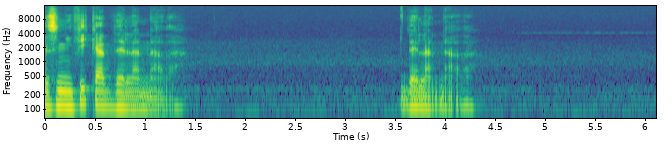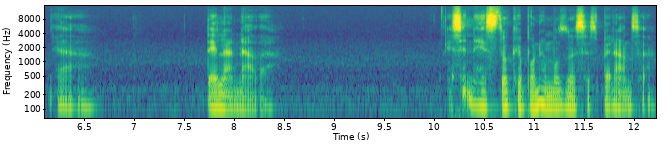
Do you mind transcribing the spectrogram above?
que significa de la nada. De la nada. De la nada. Es en esto que ponemos nuestra esperanza.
